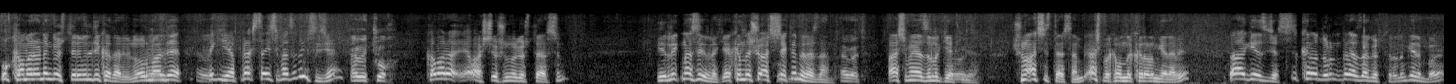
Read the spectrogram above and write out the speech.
Bu kameranın gösterebildiği kadarıyla. Normalde Evet, evet. peki yaprak sayısı fazla değil mi sizce? Evet çok. Kamera yavaşça şunu göstersin. İrlik nasıl irlik? Yakında şu açacak değil mi birazdan? Evet. Açmaya hazırlık yapıyor. Şunu aç istersen bir aç bakalım onu da kıralım gene bir. Daha gezeceğiz. Siz kıra durun biraz daha gösterelim. Gelin böyle.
